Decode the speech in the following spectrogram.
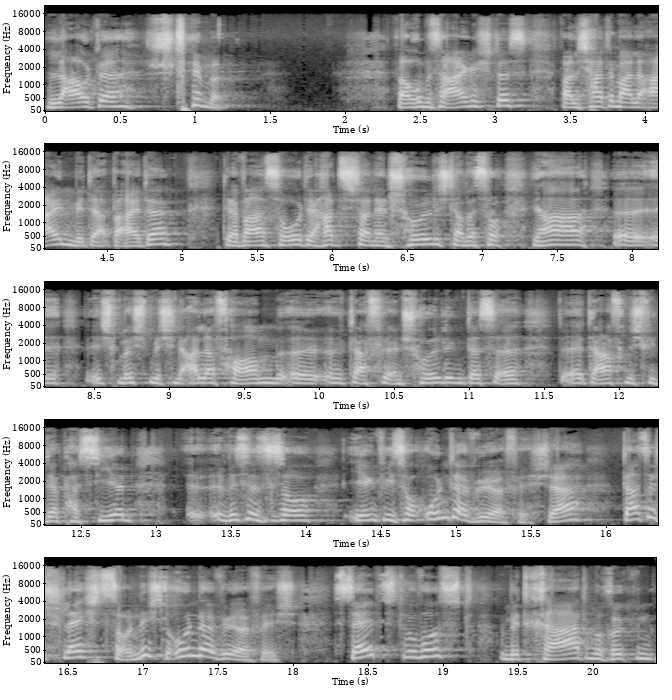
lauter Stimme. Warum sage ich das? Weil ich hatte mal einen Mitarbeiter, der war so, der hat sich dann entschuldigt, aber so, ja, äh, ich möchte mich in aller Form äh, dafür entschuldigen, das äh, darf nicht wieder passieren. Äh, wissen Sie, so irgendwie so unterwürfig, ja? Das ist schlecht so, nicht unterwürfig. Selbstbewusst und mit geradem Rücken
